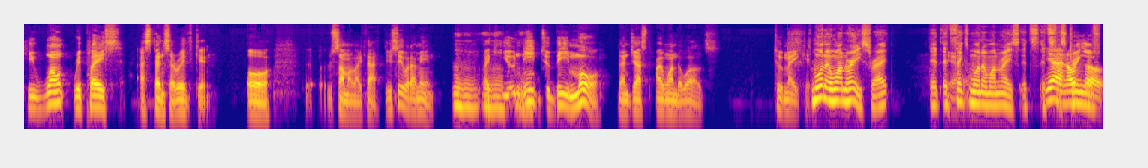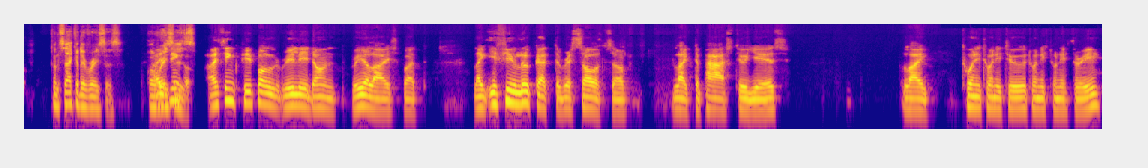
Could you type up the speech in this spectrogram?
he won't replace a Spencer Rivkin or someone like that. Do you see what I mean? Mm-hmm, like mm-hmm, you mm-hmm. need to be more than just I won the worlds to make it. It's more than one race, right? It, it yeah. takes more than one race. It's it's yeah, a string also, of consecutive races or I races. Think, I think people really don't realize, but like if you look at the results of like the past two years, like 2022, 2023,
